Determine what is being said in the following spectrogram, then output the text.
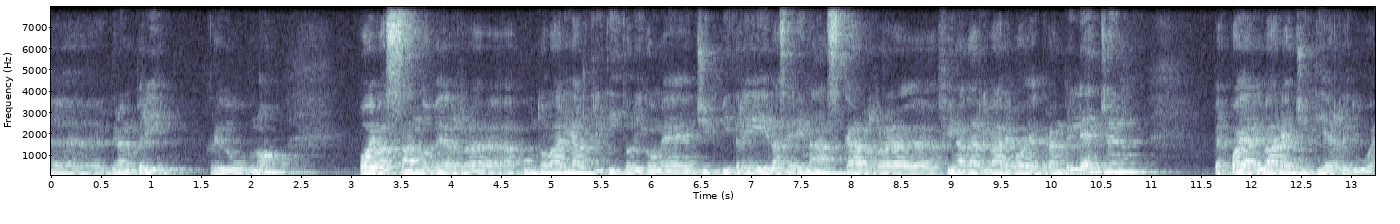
eh, Grand Prix, credo uno, poi passando per eh, appunto vari altri titoli come GP3, la serie NASCAR, eh, fino ad arrivare poi a Grand Prix Legend per poi arrivare a GTR2.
